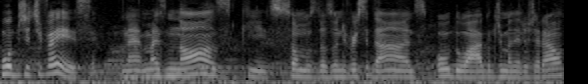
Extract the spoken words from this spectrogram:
o objetivo é esse, né? Mas nós que somos das universidades ou do agro de maneira geral,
